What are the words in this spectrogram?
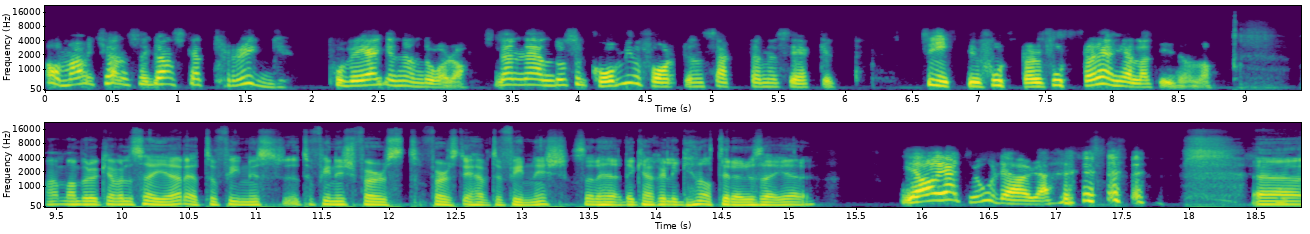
ja, man kände sig ganska trygg på vägen ändå. Då. Men ändå så kom ju farten sakta men säkert. Så gick det fortare och fortare hela tiden då. Man, man brukar väl säga det, to finish, to finish first, first you have to finish. Så det, det kanske ligger något i det du säger. Ja, jag tror det hörru. Eh,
